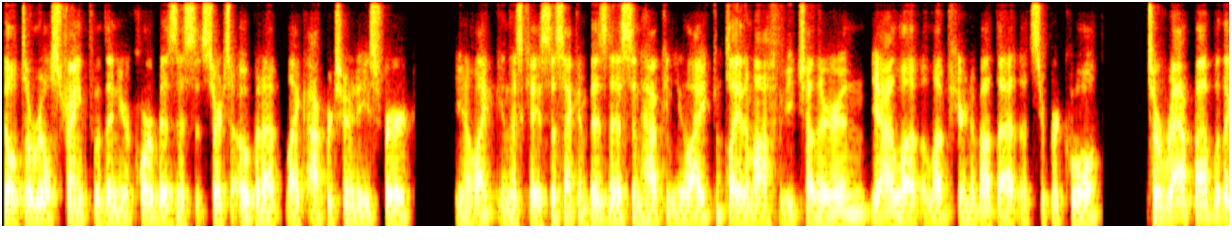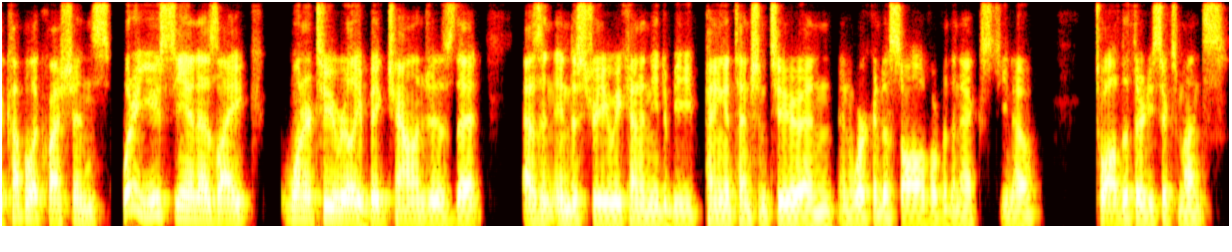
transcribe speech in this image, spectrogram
built a real strength within your core business it starts to open up like opportunities for you know like in this case the second business and how can you like play them off of each other? And yeah i love i love hearing about that. That's super cool. To wrap up with a couple of questions what are you seeing as like one or two really big challenges that as an industry we kind of need to be paying attention to and and working to solve over the next you know 12 to 36 months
